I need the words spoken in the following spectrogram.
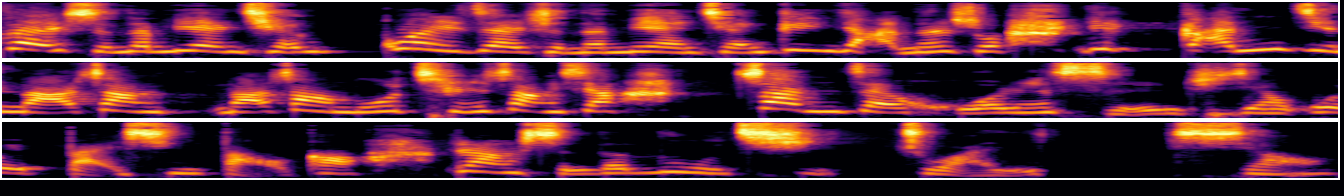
在神的面前，跪在神的面前，跟亚伦说：“你赶紧拿上拿上炉，盛上香，站在活人死人之间，为百姓祷告，让神的怒气转消。”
